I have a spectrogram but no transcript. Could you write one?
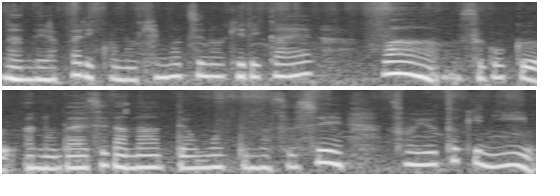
なんでやっぱりこの気持ちの切り替えはすごくあの大事だなって思ってますしそういう時に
